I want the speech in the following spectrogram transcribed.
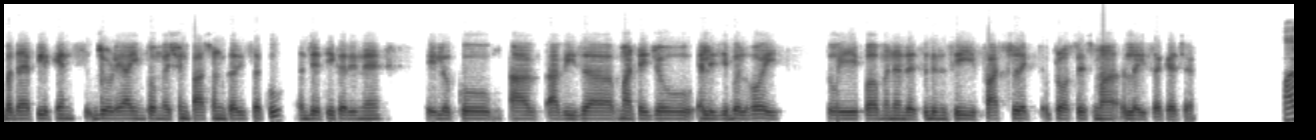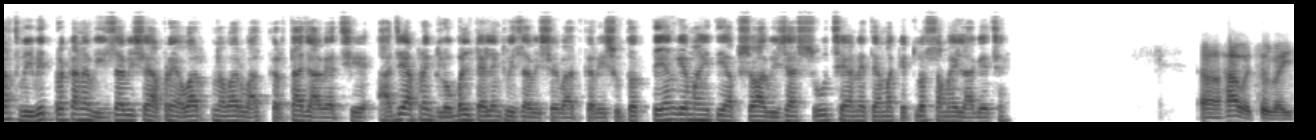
બધા એપ્લિકેન્ટ્સ જોડે આ ઇન્ફોર્મેશન પાસ ઓન કરી શકું. જેથી કરીને એ લોકો આ આ વિઝા માટે જો એલિજિબલ હોય તો એ પરમનન્ટ રેસિડેન્સી ફાસ્ટ ટ્રેક પ્રોસેસમાં લઈ શકે છે. પાર્થ વિવિધ પ્રકારના વિઝા વિશે આપણે અવારનવાર વાત કરતા જ આવ્યા છીએ. આજે આપણે ગ્લોબલ ટેલેન્ટ વિઝા વિશે વાત કરીશું. તો તે અંગે માહિતી આપશો આ વિઝા શું છે અને તેમાં કેટલો સમય લાગે છે? હા વત્સલભાઈ.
